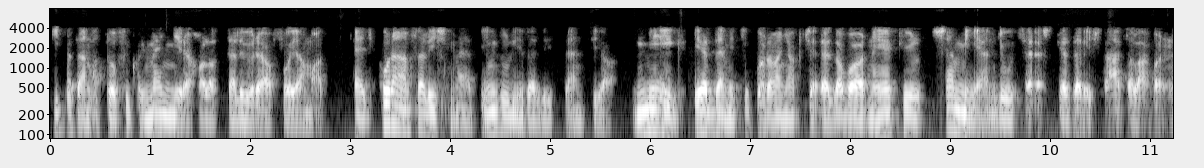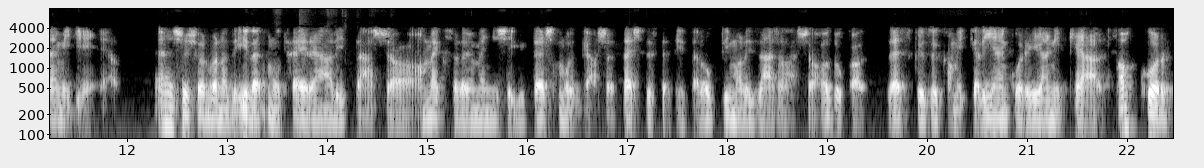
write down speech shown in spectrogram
Igazán attól függ, hogy mennyire haladt előre a folyamat egy korán felismert inzulinrezisztencia még érdemi cukoranyagcsere zavar nélkül semmilyen gyógyszeres kezelést általában nem igényel. Elsősorban az életmód helyreállítása, a megfelelő mennyiségű testmozgása, testösszetétel optimalizálása azok az eszközök, amikkel ilyenkor élni kell. Akkor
